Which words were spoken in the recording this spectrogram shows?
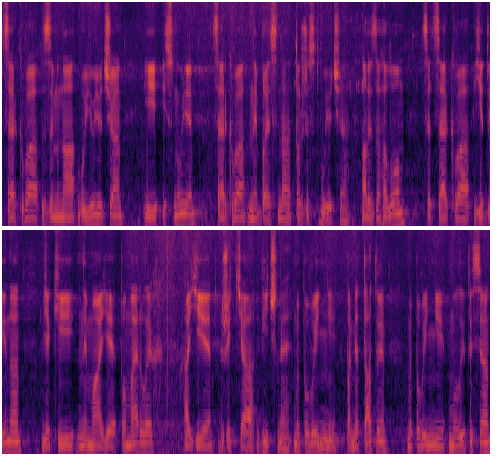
церква земна воююча і існує церква небесна торжествуюча. Але загалом це церква єдина, в якій немає померлих, а є життя вічне. Ми повинні пам'ятати, ми повинні молитися,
